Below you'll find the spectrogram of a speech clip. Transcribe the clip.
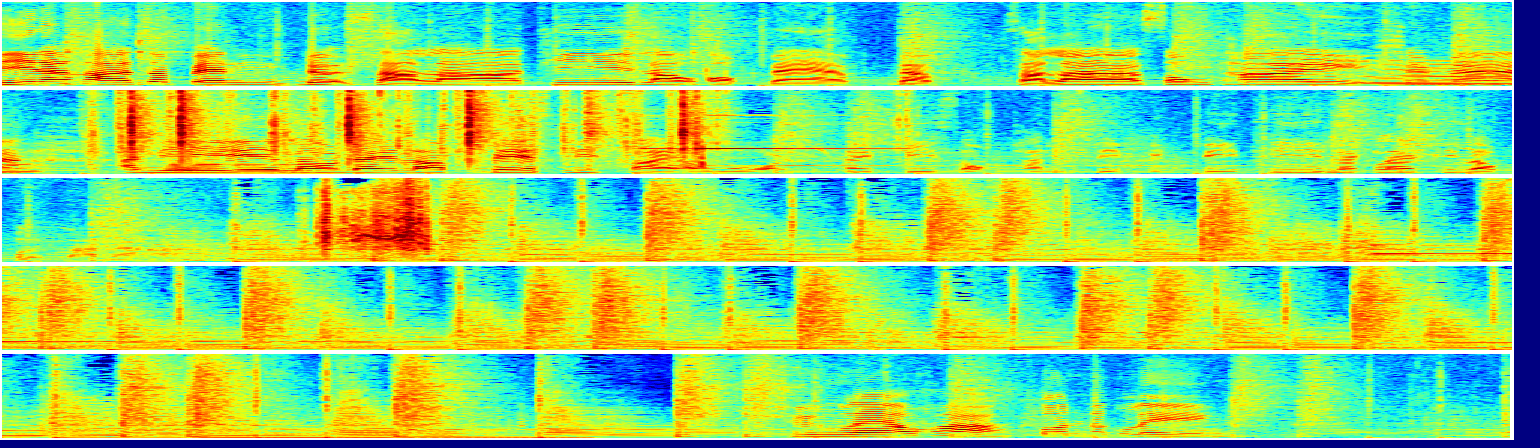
นี้นะคะจะเป็นเดอะศาลาที่เราออกแบบแบบศาลาทรงไทยอืมใช่ไหมอันนี้เออเราได้รับ Best Design Award ในปี 2010 เป็นปีที่แรก ๆ ที่เราเปิดร้านอาหารถึงแล้วค่ะ ต้นนักเลงโอ้โห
